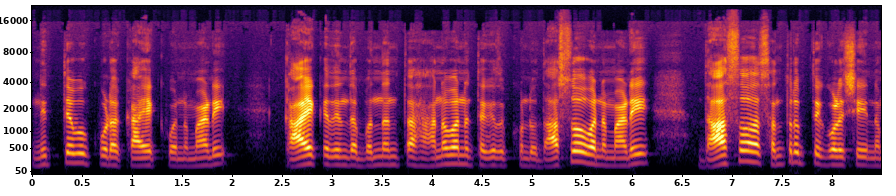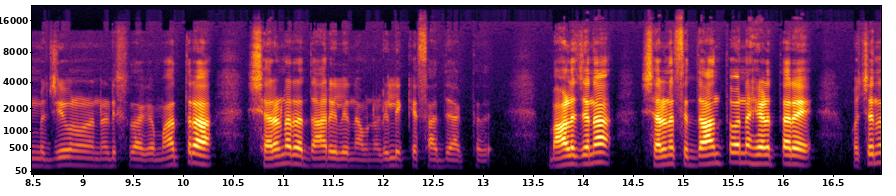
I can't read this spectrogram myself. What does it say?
ನಿತ್ಯವೂ ಕೂಡ ಕಾಯಕವನ್ನು ಮಾಡಿ, ಕಾಯಕದಿಂದ ಬಂದಂತಹ ಹಣವನ್ನು ತೆಗೆದುಕೊಂಡು ದಾಸೋಹವನ್ನು ಮಾಡಿ, ದಾಸೋಹ ಸಂತೃಪ್ತಿಗೊಳಿಸಿ ನಮ್ಮ ಜೀವನವನ್ನು ನಡೆಸಿದಾಗ ಮಾತ್ರ ಶರಣರ ದಾರಿಯಲ್ಲಿ ನಾವು ನಡಿಲಿಕ್ಕೆ ಸಾಧ್ಯ ಆಗ್ತದೆ. ಬಹಳ ಜನ ಶರಣ ಸಿದ್ಧಾಂತವನ್ನು ಹೇಳ್ತಾರೆ, ವಚನ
